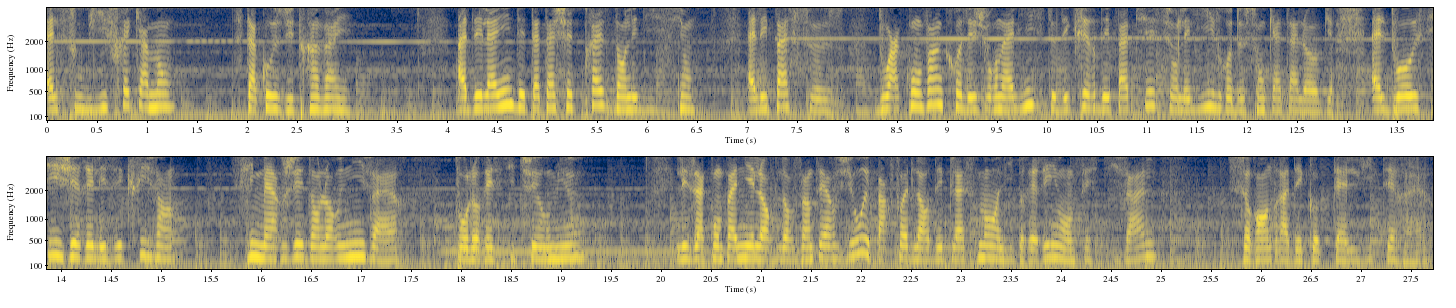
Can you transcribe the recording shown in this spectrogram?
Elle s'oublie fréquemment, c'est à cause du travail. Adélaïde est attachée de presse dans l'édition. Elle est passeuse, doit convaincre les journalistes d'écrire des papiers sur les livres de son catalogue. Elle doit aussi gérer les écrivains, s'immerger dans leur univers pour le restituer au mieux les accompagner lors de leurs interviews et parfois de leurs déplacements en librairie ou en festival, se rendre à des cocktails littéraires.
